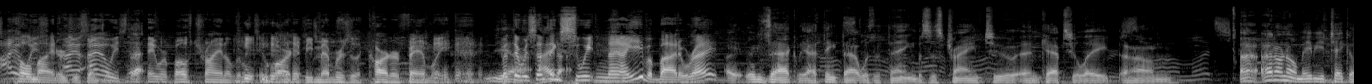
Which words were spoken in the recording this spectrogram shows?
I coal always, miners I, or something." I always thought they were both trying a little too hard to be members of the Carter family. but there was something I- sweet and naive about it, right? I- exactly. I think that was the thing. Was just trying to encapsulate um, I, I don't know. Maybe you take a,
